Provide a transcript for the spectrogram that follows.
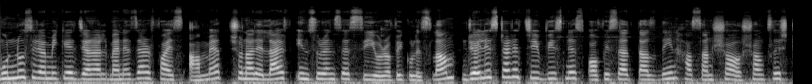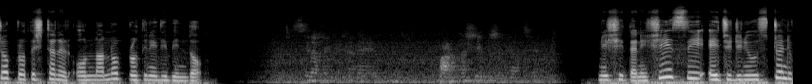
মুন্নু সিরামিকের general manager Faiz Ahmed, Sonali life ইন্স্যুরেন্সের সিইও রফিকুল ইসলাম ডেইলি স্টারের chief business officer Tajdin Hasan সহ সংশ্লিষ্ট প্রতিষ্ঠানের অন্যান্য প্রতিনিধিবৃন্দ সিরামিক এখানে পার্টনারশিপ হিসেবে আছে Nishita Nishi CHD news twenty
